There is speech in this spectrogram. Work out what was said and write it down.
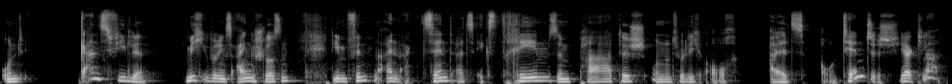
Und ganz viele, mich übrigens eingeschlossen, die empfinden einen Akzent als extrem sympathisch und natürlich auch als authentisch. Ja, klar.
